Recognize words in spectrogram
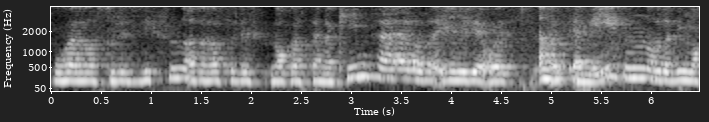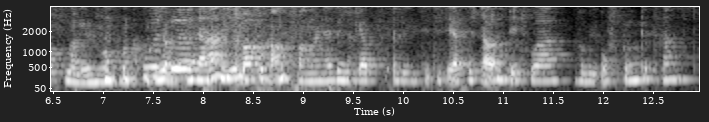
Woher hast du das Wissen? Also hast du das noch aus deiner Kindheit oder irgendwie dir alles ah. erlesen oder wie macht man das? Macht man Kurse? ich hab, nein, ich habe einfach angefangen. Also ich glaube, also das erste Staudenbett war, habe ich oft umgepflanzt,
